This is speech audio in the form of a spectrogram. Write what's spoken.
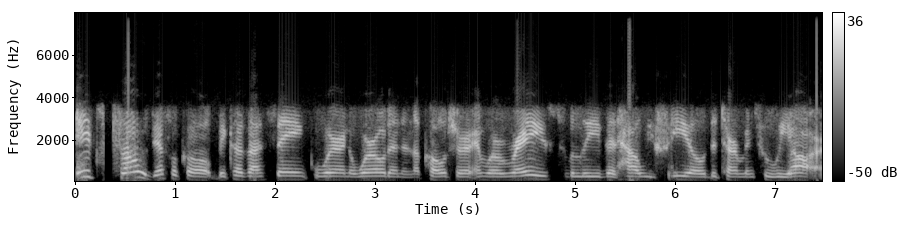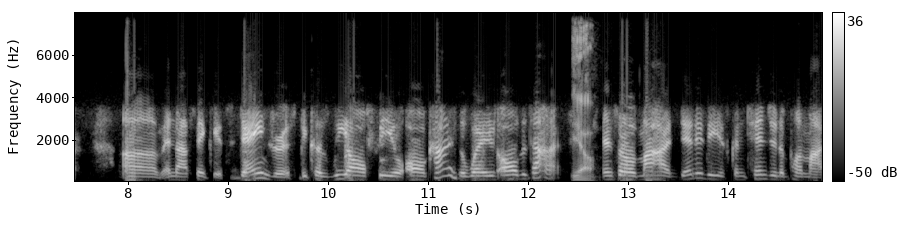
It's so difficult because I think we're in the world and in the culture, and we're raised to believe that how we feel determines who we are. Um, and I think it's dangerous because we all feel all kinds of ways all the time. Yeah. And so if my identity is contingent upon my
